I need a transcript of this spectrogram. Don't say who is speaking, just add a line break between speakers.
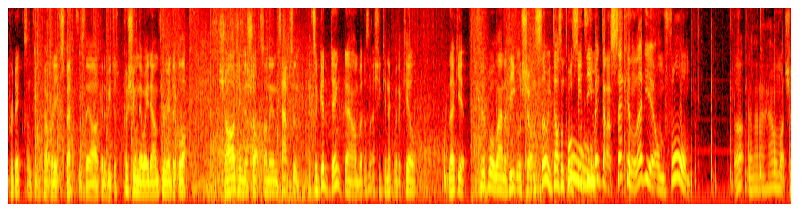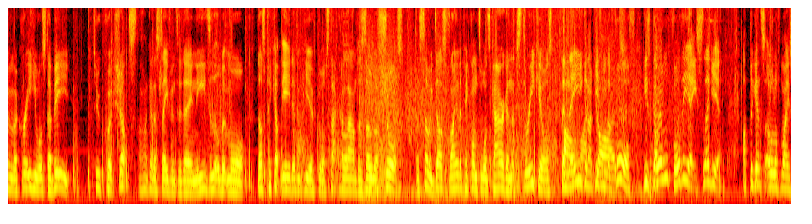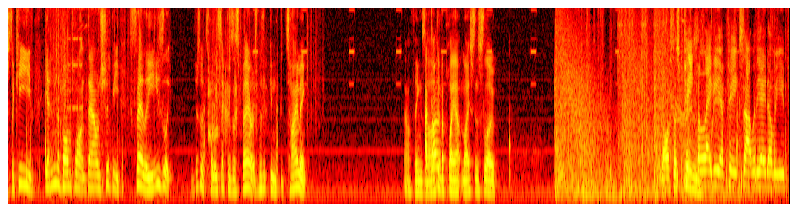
predict, something you can't really expect, as they are going to be just pushing their way down through here. the Glock, charging the shots on in. tabseN It's a good dink down, but doesn't actually connect with a kill. LEGIJA could well land a deagle shot, and so he doesn't towards Ooh. CT. Make that a second LEGIJA on form. But no matter how much of a McCree he wants to be, two quick shots aren't going to save him today. Needs a little bit more. Does pick up the AWP, of course. That could allow him to zone off shorts. And so he does, flying the pick on towards Karrigan. That's three kills. Then they oh Negan give him the fourth. He's going for the ace. LEGIJA up against Olofmeister Kiev. Getting the bomb plant down should be fairly easily. Just with 20 seconds to spare, it's with good timing. Now things are going to play out nice and slow.
Nice, let's peek for hmm. LEGIJA peaks out with the AWP.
